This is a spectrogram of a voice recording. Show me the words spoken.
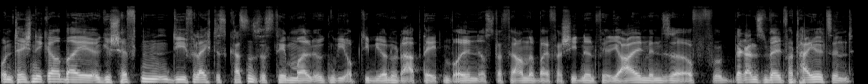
und Techniker bei Geschäften, die vielleicht das Kassensystem mal irgendwie optimieren oder updaten wollen aus der Ferne bei verschiedenen Filialen, wenn sie auf der ganzen Welt verteilt sind.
